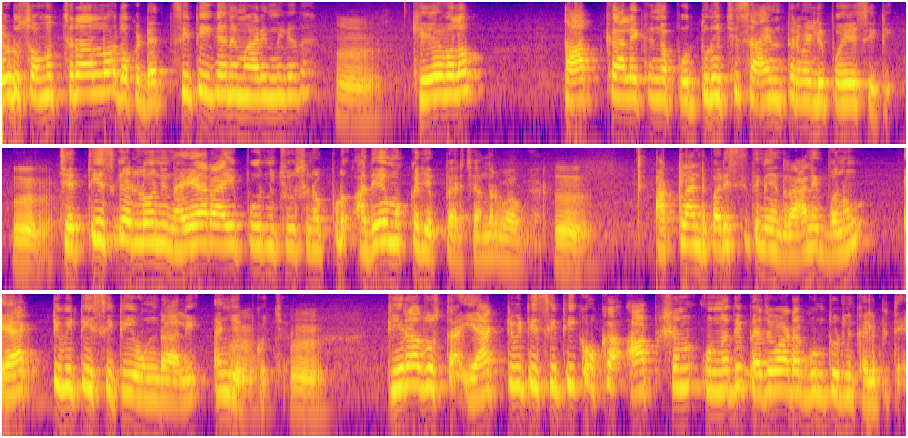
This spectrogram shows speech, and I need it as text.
ఏడు సంవత్సరాల్లో అదొక డెత్ సిటీగానే మారింది కదా. కేవలం తాత్కాలికంగా పొద్దునొచ్చి సాయంత్రం వెళ్ళిపోయే సిటీ. ఛత్తీస్గఢ్లోని నయా రాయ్పూర్ని చూసినప్పుడు అదే మొక్క చెప్పారు చంద్రబాబు గారు. అట్లాంటి పరిస్థితి నేను రానివ్వను. యాక్టివిటీ సిటీ ఉండాలి అని చెప్పుకొచ్చారు. తీరా చూస్తే యాక్టివిటీ సిటీకి ఒక ఆప్షన్ ఉన్నది బెజవాడ గుంటూరుని కలిపితే.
